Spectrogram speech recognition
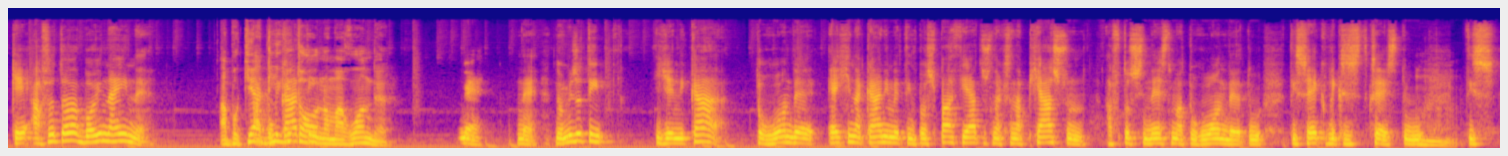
Και αυτό τώρα μπορεί να είναι. Από εκεί αντλήγει το όνομα Wonder. Ναι, ναι. Νομίζω ότι γενικά το Wonder έχει να κάνει με την προσπάθειά τους να ξαναπιάσουν αυτό το συνέστημα του Wonder, του, της έκπληξης, ξέρεις, του, mm. της,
